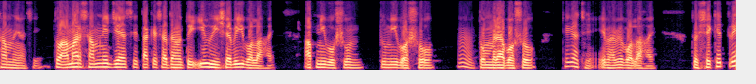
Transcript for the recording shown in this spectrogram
সামনে আছে। তো আমার সামনে যে আছে, তাকে সাধারণত ইউ হিসাবেই বলা হয়। আপনি বসুন, তুমি বসো, হুম? তোমরা বসো। ঠিক আছে? এভাবে বলা হয়। তো সেক্ষেত্রে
